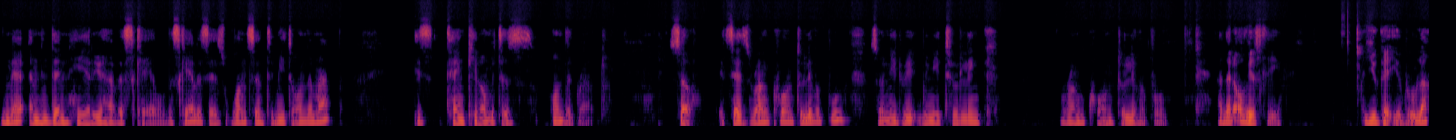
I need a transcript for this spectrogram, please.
and then here you have a scale. The scale says one centimeter on the map is 10 kilometers on the ground. So it says Runcorn to Liverpool. So need we, we need to link Runcorn to Liverpool. And then obviously you get your ruler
